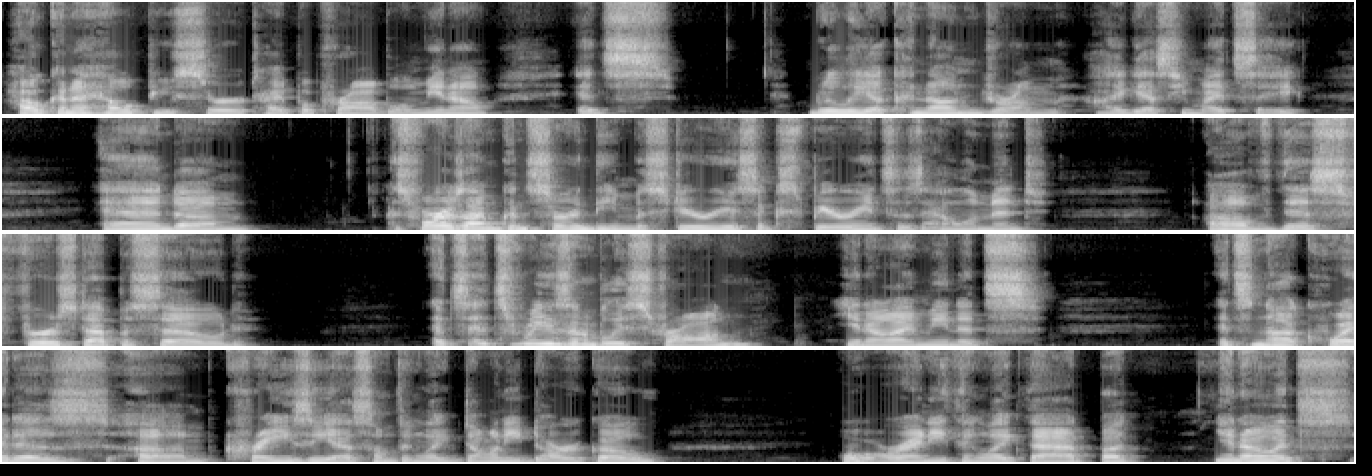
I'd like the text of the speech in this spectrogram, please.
how can I help you sir type of problem, you know? It's really a conundrum, I guess you might say. And um, as far as I'm concerned, the mysterious experiences element of this first episode, it's it's reasonably strong. You know, I mean, it's it's not quite as um, crazy as something like Donnie Darko or, or anything like that, but you know, it's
